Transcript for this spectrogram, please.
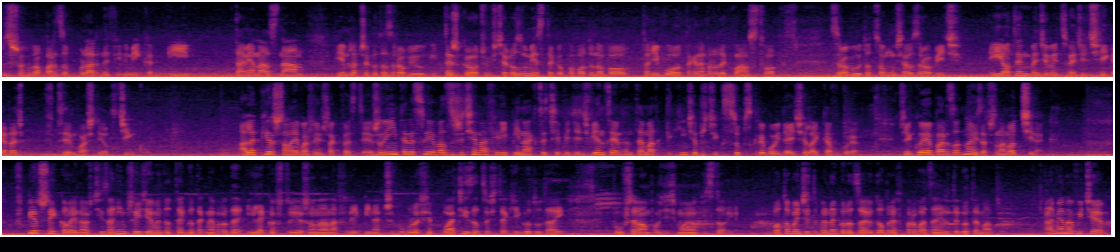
zresztą chyba bardzo popularny filmik i Damiana znam, wiem dlaczego to zrobił i też go oczywiście rozumiem z tego powodu, no bo to nie było tak naprawdę kłamstwo. Zrobił to, co musiał zrobić i o tym będziemy, słuchajcie, dzisiaj gadać w tym właśnie odcinku. Ale pierwsza, najważniejsza kwestia. Jeżeli interesuje Was życie na Filipinach, chcecie wiedzieć więcej na ten temat, kliknijcie przycisk subskrybuj i dajcie lajka w górę. Dziękuję bardzo, no i zaczynamy odcinek. Pierwszej kolejności, zanim przejdziemy do tego tak naprawdę ile kosztuje żona na Filipinach, czy w ogóle się płaci za coś takiego tutaj, to muszę Wam powiedzieć moją historię. Bo to będzie pewnego rodzaju dobre wprowadzenie do tego tematu. A mianowicie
